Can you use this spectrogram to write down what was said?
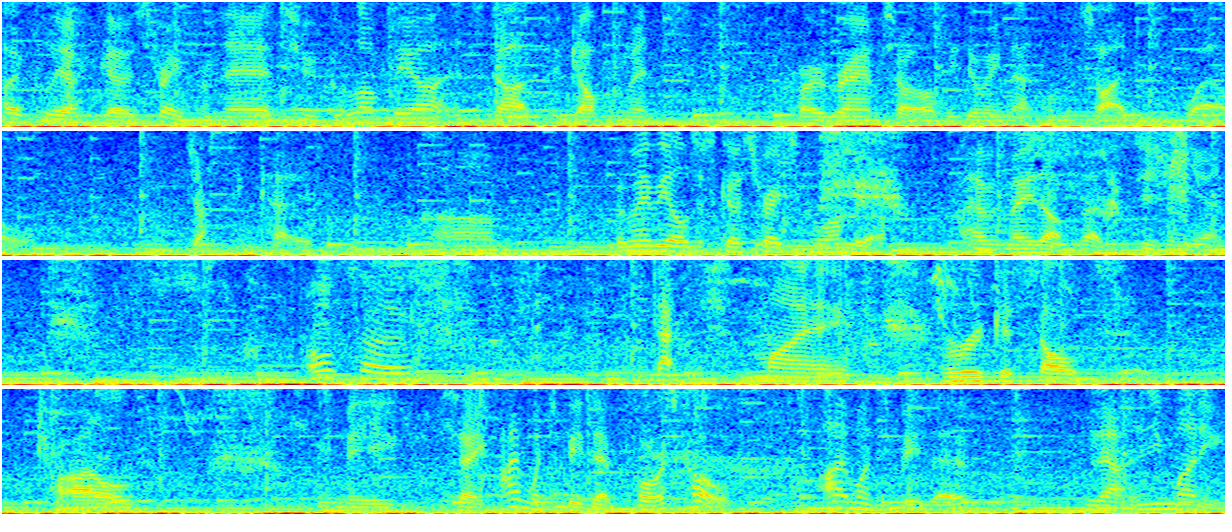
hopefully I can go straight from there to Colombia and start the government program so I'll be doing that on the side as well just in case um, but maybe I'll just go straight to Colombia I haven't made up that decision yet also that's my Veruca Salt child in me saying I want to be there before it's cold I want to be there without any money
